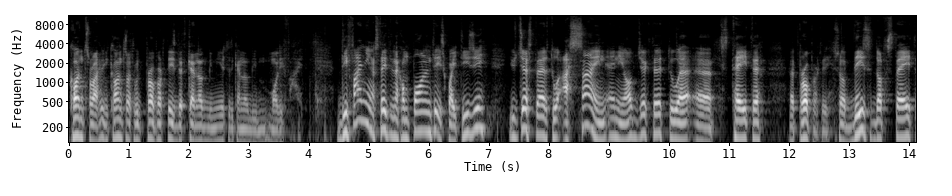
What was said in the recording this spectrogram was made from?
contrast, in contrast with properties that cannot be muted, cannot be modified. Defining a state in a component is quite easy. You just have to assign any object to a, a state a property. So this dot state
